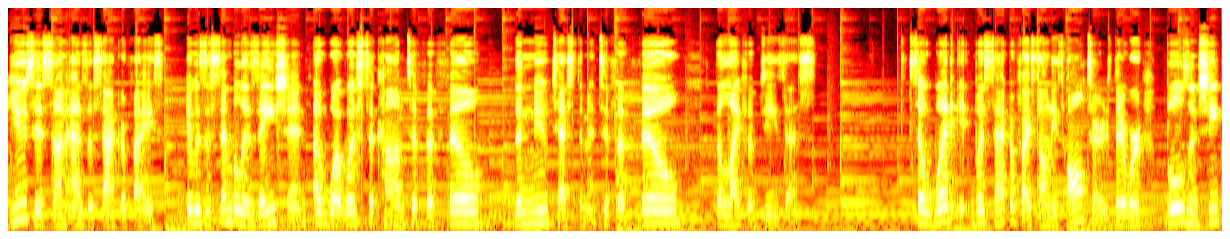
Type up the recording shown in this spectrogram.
use his son as a sacrifice. It was a symbolization of what was to come to fulfill the New Testament, to fulfill the life of Jesus. So, what was sacrificed on these altars? There were bulls and sheep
